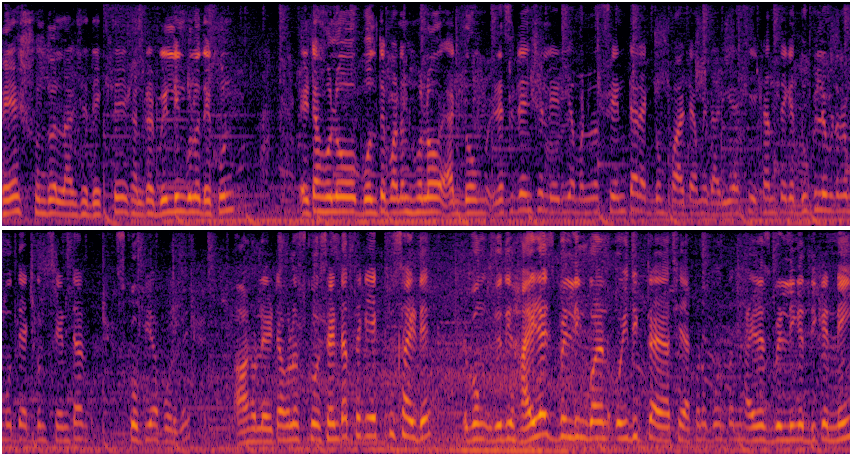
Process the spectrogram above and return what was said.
বেশ সুন্দর লাগছে দেখতে। এখানকার বিল্ডিংগুলো দেখুন। এটা হলো, বলতে পারেন হলো একদম রেসিডেন্সিয়াল এরিয়া মানে সেন্টার একদম পার্টে আমি দাঁড়িয়ে আছি। এখান থেকে দু কিলোমিটারের মধ্যে একদম সেন্টার স্কোপিয়া পড়বে। আর হলো এটা হলো সেন্টার থেকে একটু সাইডে এবং যদি হাই রাইজ বিল্ডিং বলেন, ওই দিকটায় আছে। এখনও পর্যন্ত আমি হাই রাইজ বিল্ডিংয়ের দিকে নেই।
